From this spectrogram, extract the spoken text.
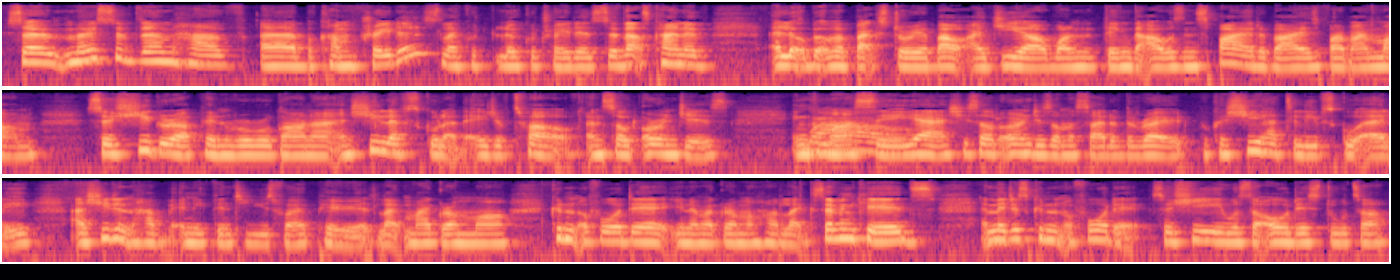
So most of them have uh, become traders, like local traders. So that's kind of a little bit of a backstory about IGEA. One thing that I was inspired by is by my mum. So she grew up in rural Ghana and she left school at the age of 12 and sold oranges in Wow. Kumasi. Yeah, she sold oranges on the side of the road because she had to leave school early as she didn't have anything to use for her period. Like my grandma couldn't afford it. You know, my grandma had like seven kids and they just couldn't afford it. So she was the oldest daughter,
